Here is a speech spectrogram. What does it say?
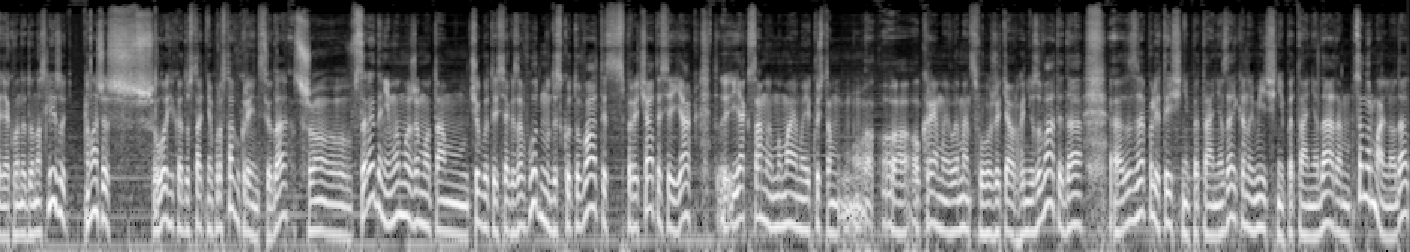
як вони до нас лізуть. У нас ж логіка достатньо проста в українців, да? що всередині ми можемо там чубитись як завгодно, дискутувати, сперечатися, як, як саме ми маємо якусь там окремий елемент елемент свого життя організувати, да, е, за політичні питання, за економічні питання. Да, там Це нормально, да,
